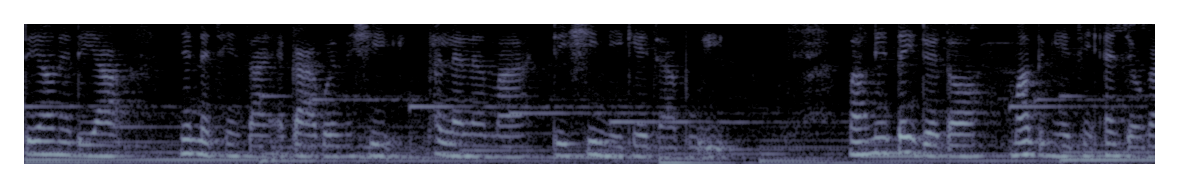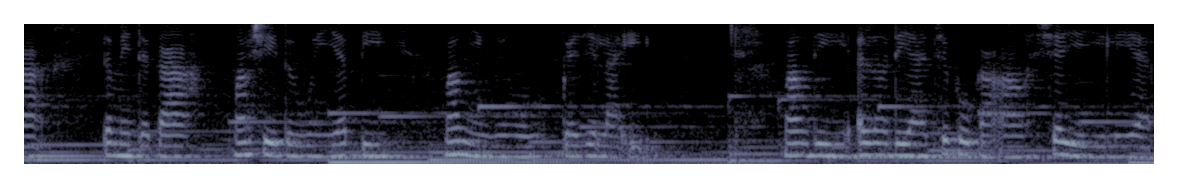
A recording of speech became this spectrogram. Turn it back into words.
တယောက်နဲ့တယောက် မျက်နှာချင်းဆိုင်အကာအကွယ်မရှိခက်လန်လန်မှာတည်ရှိနေခဲ့ကြပူ၏မောင်နှင်းတိတ်တွဲသောမောင်တငယ်ချင်းအံ့ကျော်ကတမင်တကာမောင်ရှိသူဝင်ရက်ပြီးမောင်မြင်ဝင်ကိုကွဲပြစ်လိုက်၏မောင်သည်အလွန်တရာချစ်ဖို့ကောင်းအောင်ရှက်ရည်ရည်လျက်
